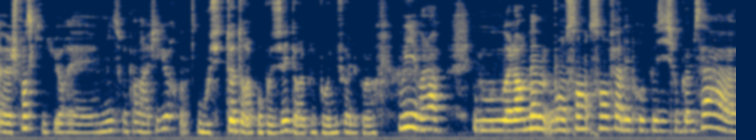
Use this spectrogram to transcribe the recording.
euh, je pense qu'il lui aurait mis son poing dans la figure, quoi. Ou si toi t'aurais proposé ça, il t'aurait pris pour une folle quoi. Oui, voilà. Ou alors même, bon, sans, sans faire des propositions comme ça, euh,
